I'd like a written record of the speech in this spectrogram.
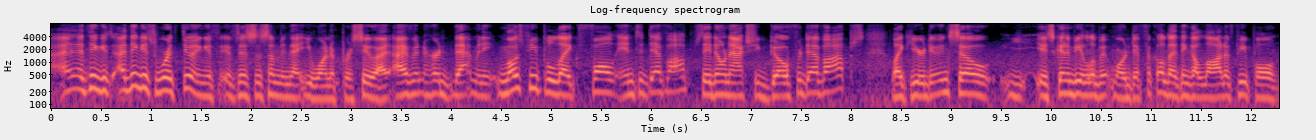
I think it's I think it's worth doing if, if this is something that you want to pursue. I, I, haven't heard that many. Most people like fall into DevOps. They don't actually go for DevOps like you're doing. So it's going to be a little bit more difficult. I think a lot of people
